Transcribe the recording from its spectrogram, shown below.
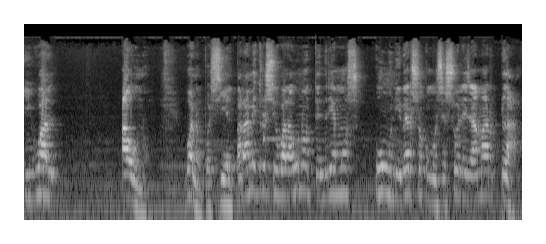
igual a 1? Bueno, pues si el parámetro es igual a 1 tendríamos un universo como se suele llamar plano.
